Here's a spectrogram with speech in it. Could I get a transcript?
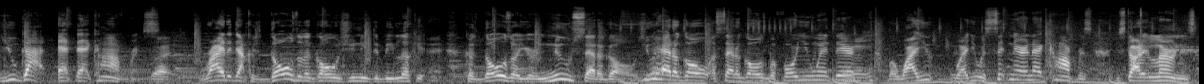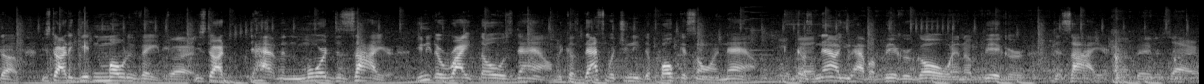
you got at that conference. Right. Write it down because those are the goals you need to be looking at. Because those are your new set of goals. You had a goal, a set of goals before you went there, Mhm. but while you while you were sitting there in that conference, you started learning stuff. You started getting motivated. Right. You started having more desire. You need to write those down because that's what you need to focus on now. Because Okay. now you have a bigger goal and a bigger desire. Big desire.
